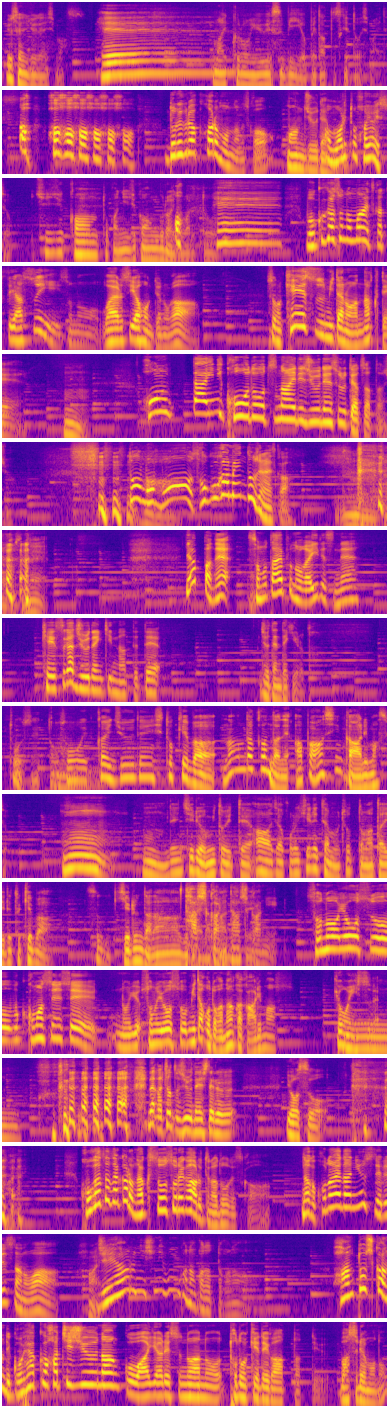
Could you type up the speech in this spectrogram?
有線充電します。へー。マイクロ USB をペタッとつけておしまいです。あ、はははははは。どれぐらいかかるもんなんですか？満充電。あ割と早いですよ1時間とか2時間ぐらいで割とへえ。僕がその前使ってた安い、その、ワイヤレスイヤホンっていうのが、そのケースみたいなのがなくて、うん本体にコードをつないで充電するってやつだったんですよ。と、もう、もう、そこが面倒じゃないですか。うんそうですね やっぱね、そのタイプの方がいいですね。ケースが充電器になってて、充電できると。そうですねそう一回充電しとけばなんだかんだねやっぱ安心感ありますようん。うん、電池量見といて、ああ、じゃあこれ切れてもちょっとまた入れとけば、すぐ聞けるんだなぐ確でかに確かに。その様子を、僕、小松先生のよその様子を見たことが何回かあります。教員室で。うん なんかちょっと充電してる様子を。小型だからなくす恐れがあるってのはどうですか？なんかこの間ニュースで出てたのは、はい、JR 西日本かなんかだったかな？半年間で580何個ワイヤレスのあの届け出があったっていう忘れ物？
